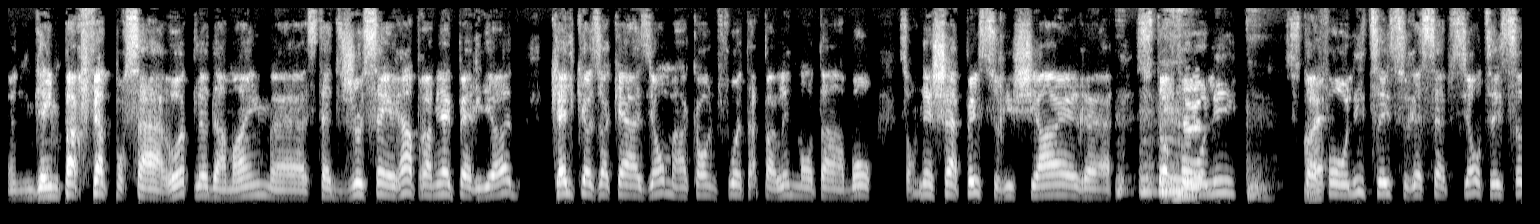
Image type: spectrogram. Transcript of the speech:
une game parfaite pour sa route, là, de même. C'était du jeu serré en première période. Quelques occasions, mais encore une fois, tu as parlé de Montembeau. Son échappé sur Richière, sur Toffoli, tu sais, sur réception, tu sais, ça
